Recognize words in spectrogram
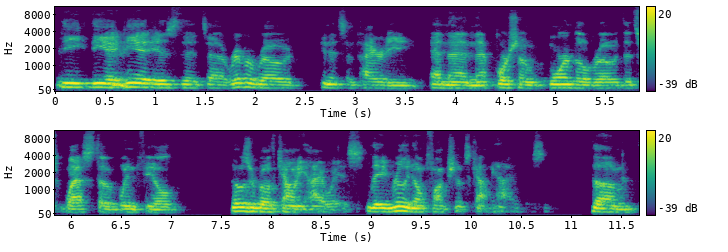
the, the idea is that, uh, River Road in its entirety, and then that portion of Warrenville Road that's west of Winfield, those are both county highways. They really don't function as county highways. Um,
